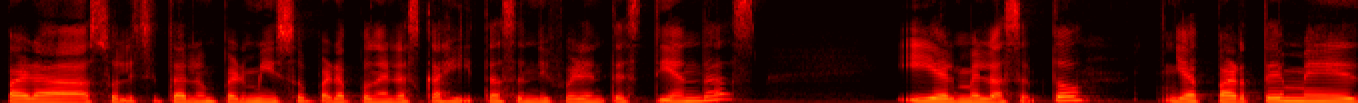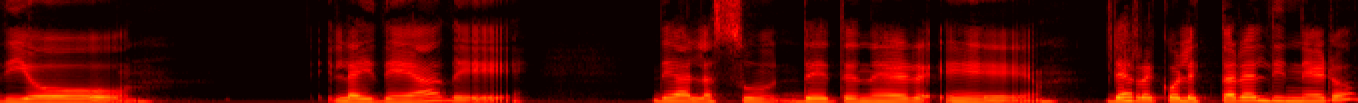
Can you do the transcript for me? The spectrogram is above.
para solicitarle un permiso para poner las cajitas en diferentes tiendas y él me lo aceptó. Y aparte me dio la idea de, de, de tener, eh, de recolectar el dinero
